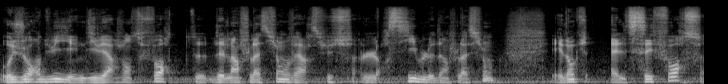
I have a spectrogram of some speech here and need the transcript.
Aujourd'hui, il y a une divergence forte de l'inflation versus leur cible d'inflation. Et donc, elles s'efforcent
